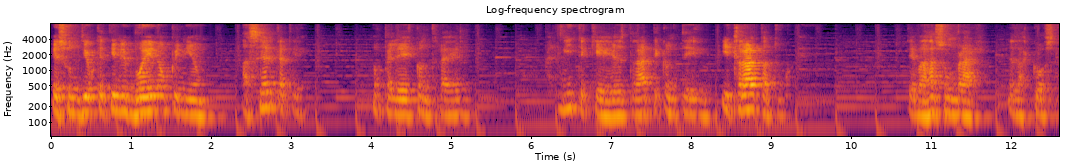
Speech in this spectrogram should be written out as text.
es un Dios que tiene buena opinión, acércate, no pelees contra Él. Permite que Él trate contigo y trata tú con. Te vas a asombrar de las cosas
